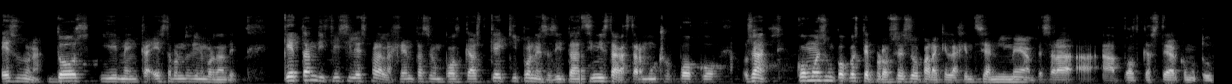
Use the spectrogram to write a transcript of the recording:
Eso es una. Dos, y me esta pregunta es bien importante. ¿Qué tan difícil es para la gente hacer un podcast? ¿Qué equipo necesita? ¿Si necesita gastar mucho poco? O sea, ¿cómo es un poco este proceso para que la gente se anime a empezar a, a podcastear como tú?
